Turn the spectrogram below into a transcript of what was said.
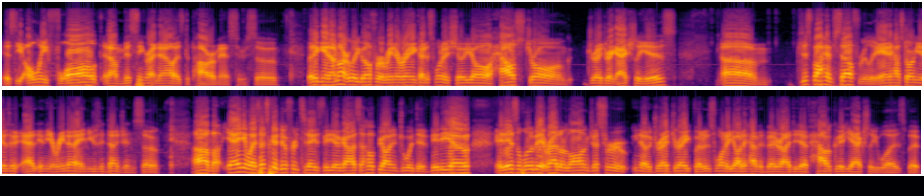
It's the only flaw that I'm missing right now is the Pyromancer. So, but again, I'm not really going for arena rank. I just want to show y'all how strong Dread Drake actually is. Um, just by himself, really, and how strong he is in the arena and using dungeons. So, um, yeah, anyways, that's going to do it for today's video, guys. I hope y'all enjoyed the video. It is a little bit rather long just for, you know, Dread Drake, but I just wanted y'all to have a better idea of how good he actually was. But,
